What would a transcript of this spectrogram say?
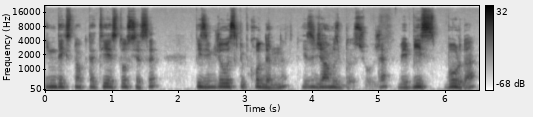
index.ts dosyası bizim JavaScript kodlarını yazacağımız bir dosya olacak. Ve biz burada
